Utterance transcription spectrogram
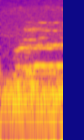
Amen.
